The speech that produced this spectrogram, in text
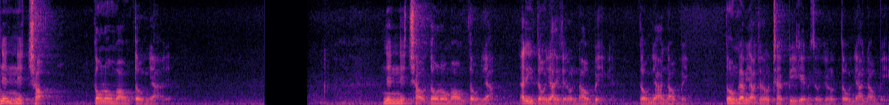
နှစ်နှစ်6သုံးလုံးပေါင်း၃ညဗျ နှစ်နှစ်6သုံးလုံးပေါင်း၃ညအဲ့ဒီ၃ညလေးကျွန်တော်နောက်ပိတ်ဗျ၃ညနောက်ပိတ်၃ကပ်မြောက်ကျွန်တော်ထပ်ပြီးခဲ့ပြီဆိုရင်ကျွန်တော်၃ညနောက်ပိတ်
